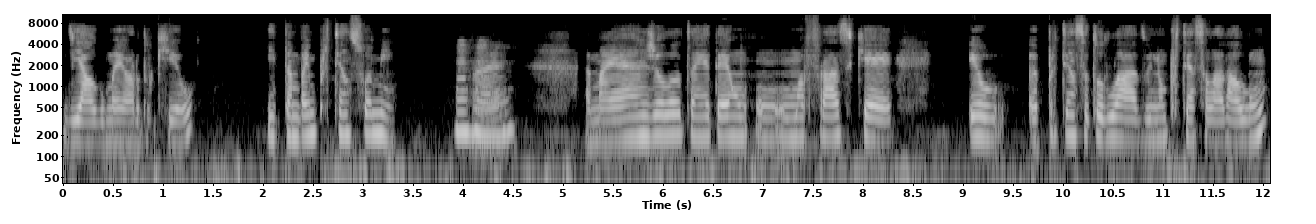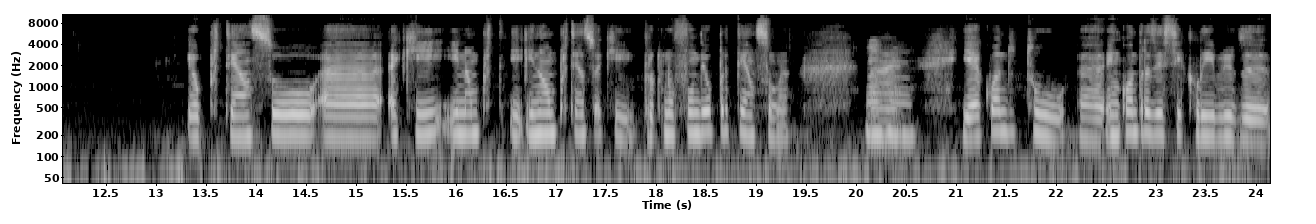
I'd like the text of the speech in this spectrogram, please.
de algo maior do que eu e também pertenço a mim. Uhum. É? A Maya Angelou tem até um, um, uma frase que é eu pertenço a todo lado e não pertenço a lado algum. Eu pertenço uh, aqui e não, e, não pertenço aqui, porque no fundo eu pertenço-me. É? Uhum. É? E é quando tu uh, encontras esse equilíbrio de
